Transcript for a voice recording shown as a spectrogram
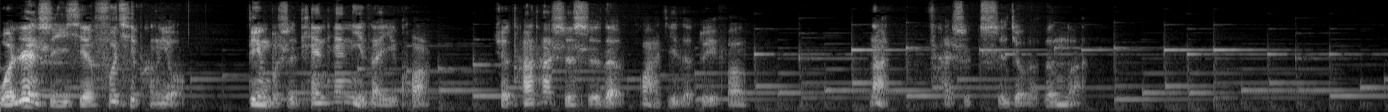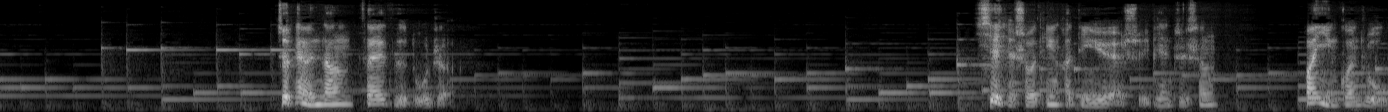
我认识一些夫妻朋友，并不是天天腻在一块儿，却踏踏实实的挂记着对方。那才是持久的温暖。这篇文章摘自《读者》，谢谢收听和订阅《水边之声》，欢迎关注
